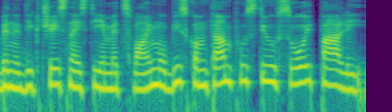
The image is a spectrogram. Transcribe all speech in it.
Benedikt XVI. je med svojim obiskom tam pustil svoj pali.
